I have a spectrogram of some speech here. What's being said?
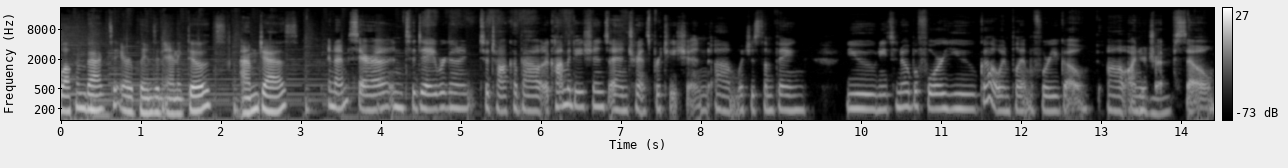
Welcome back to Airplanes and Anecdotes. I'm Jazz. And I'm Sarah, and today we're going to talk about accommodations and transportation, um, which is something you need to know before you go and plan before you go uh, on your Mm-hmm. trip. So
